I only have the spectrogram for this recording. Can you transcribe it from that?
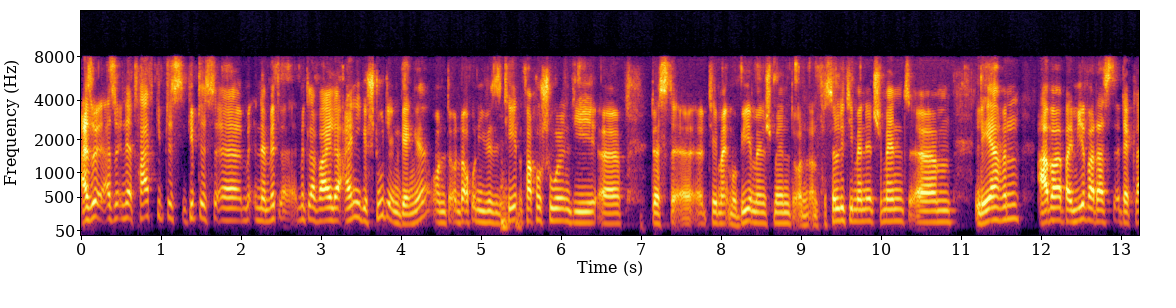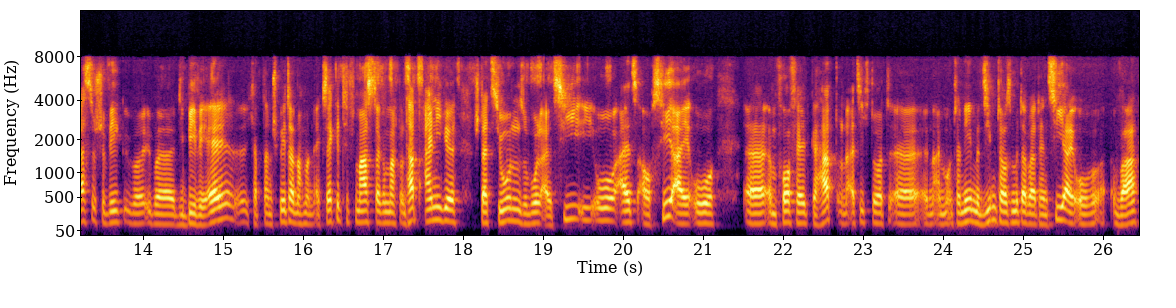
Also, also in der Tat gibt es, gibt es äh, in der Mittler, mittlerweile einige Studiengänge und, und auch Universitäten, Fachhochschulen, die äh, das äh, Thema Immobilienmanagement und, und Facility Management ähm, lehren. Aber bei mir war das der klassische Weg über, über die BWL. Ich habe dann später nochmal einen Executive Master gemacht und habe einige Stationen sowohl als CEO als auch CIO äh, im Vorfeld gehabt. Und als ich dort äh, in einem Unternehmen mit 7000 Mitarbeitern CIO war,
